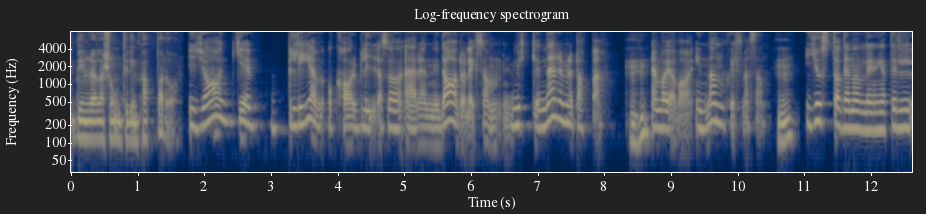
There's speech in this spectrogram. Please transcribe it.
din relation till din pappa då? Jag eh, blev och har blivit, alltså är än idag då liksom, mycket närmre pappa. än vad jag var innan skilsmässan. Just av den anledningen att det,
